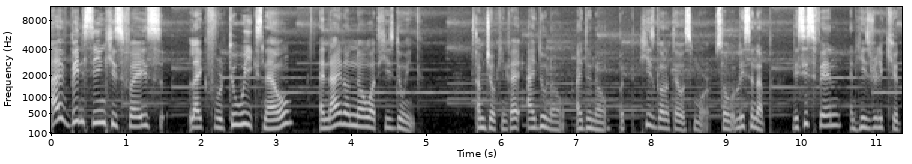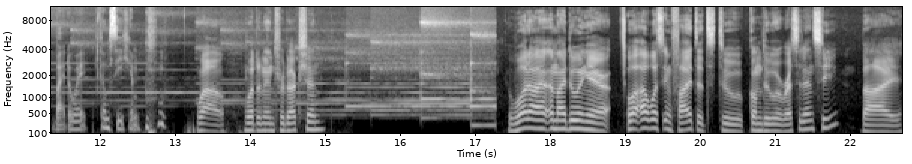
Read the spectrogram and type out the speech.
I've been seeing his face like for two weeks now, and I don't know what he's doing. I'm joking, I, I do know, I do know, but he's gonna tell us more. So listen up. This is Finn, and he's really cute, by the way. Come see him. Wow, what an introduction. What I, am I doing here? Well, I was invited to come do a residency by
